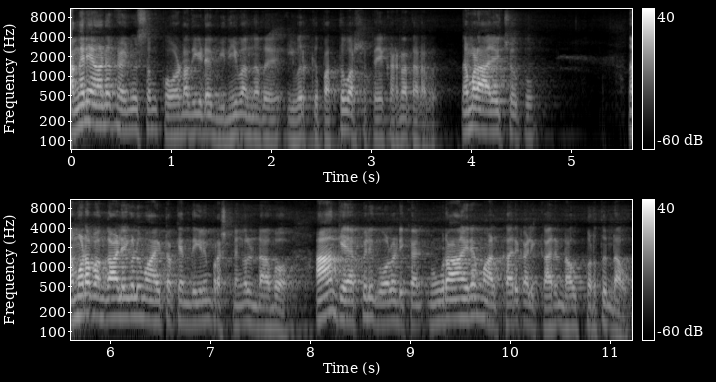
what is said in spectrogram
അങ്ങനെയാണ് കഴിഞ്ഞ ദിവസം കോടതിയുടെ വിധി വന്നത്. ഇവർക്ക് പത്ത് വർഷത്തെ കഠിന തടവ് നമ്മൾ ആലോചിച്ച് നോക്കൂ. നമ്മുടെ പങ്കാളികളുമായിട്ടൊക്കെ എന്തെങ്കിലും പ്രശ്നങ്ങൾ ഉണ്ടാകുമ്പോൾ ആ ഗ്യാപ്പിൽ ഗോൾ അടിക്കാൻ നൂറായിരം ആൾക്കാർ കളിക്കാരുണ്ടാവും പുറത്തുണ്ടാവും.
